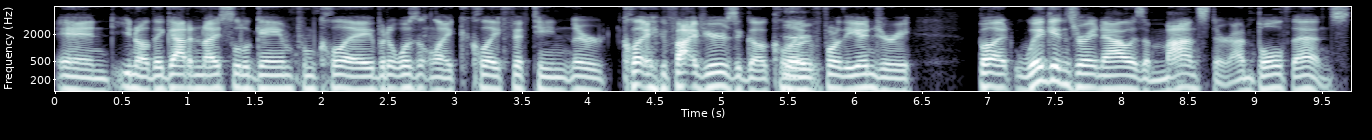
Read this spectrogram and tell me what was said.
And, you know, they got a nice little game from Klay, but it wasn't like Klay 15 or Klay five years ago, Klay Right. before the injury. But Wiggins right now is a monster on both ends.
